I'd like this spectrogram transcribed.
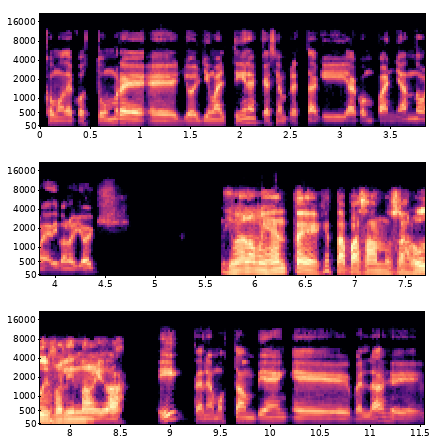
como de costumbre, eh, Georgie Martínez, que siempre está aquí acompañándome. Dímelo, George. Dímelo, mi gente, ¿qué está pasando? Saludos y feliz Navidad. Y tenemos también, eh, ¿verdad? Eh,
